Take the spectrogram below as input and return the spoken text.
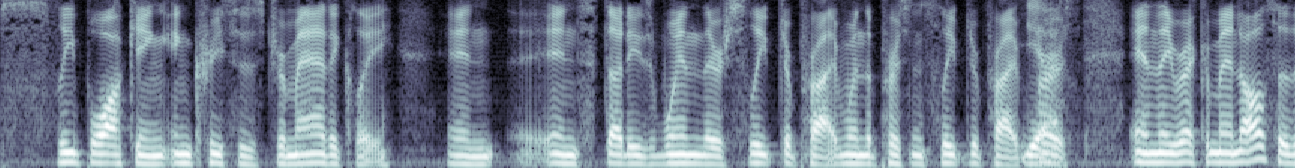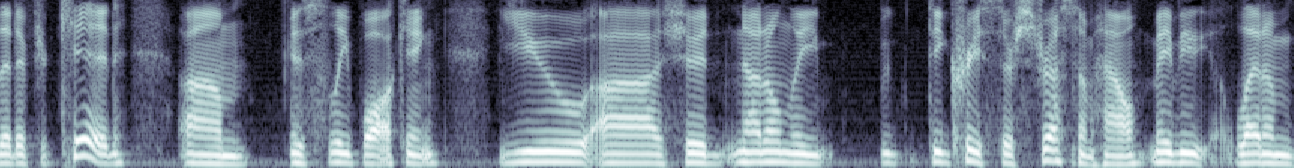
sleepwalking increases dramatically in in studies when they're sleep deprived, when the person's sleep deprived Yeah. first. And they recommend also that if your kid um, is sleepwalking, you uh, should not only decrease their stress somehow, maybe let them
